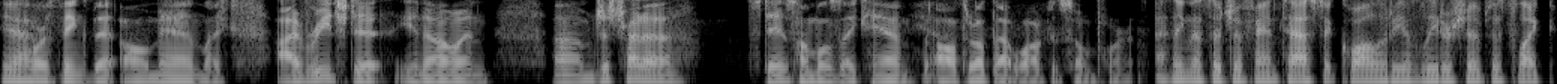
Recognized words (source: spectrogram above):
yeah. or think that oh man like i've reached it you know and um just trying to stay as humble as i can Yeah. all throughout that walk is so important I think that's such a fantastic quality of leadership. It's like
